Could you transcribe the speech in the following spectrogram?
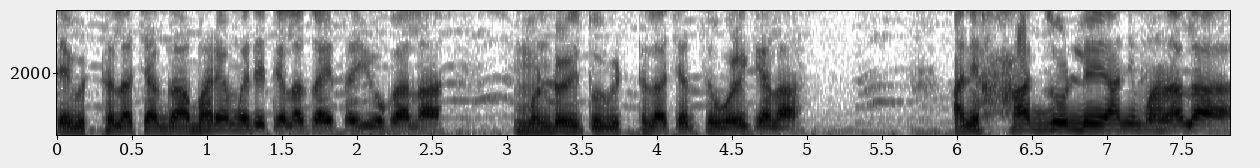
त्या विठ्ठलाच्या गाभाऱ्यामध्ये त्याला जायचा योग आला. मंडळी तो विठ्ठलाच्या जवळ गेला आणि हात जोडले आणि म्हणाला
